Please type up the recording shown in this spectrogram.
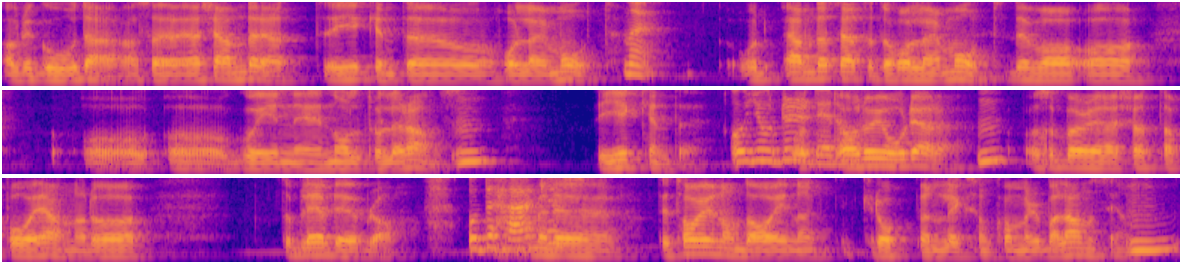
av det goda. Alltså jag kände det att det gick inte att hålla emot. Nej. Och enda sättet att hålla emot det var att, att, att gå in i nolltolerans. Det gick inte. Och gjorde du det då? Ja, då gjorde jag det. Och så började jag kötta på igen och då, då blev det ju bra. Och det här Men kanske... det, det tar ju någon dag innan kroppen liksom kommer i balans igen.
